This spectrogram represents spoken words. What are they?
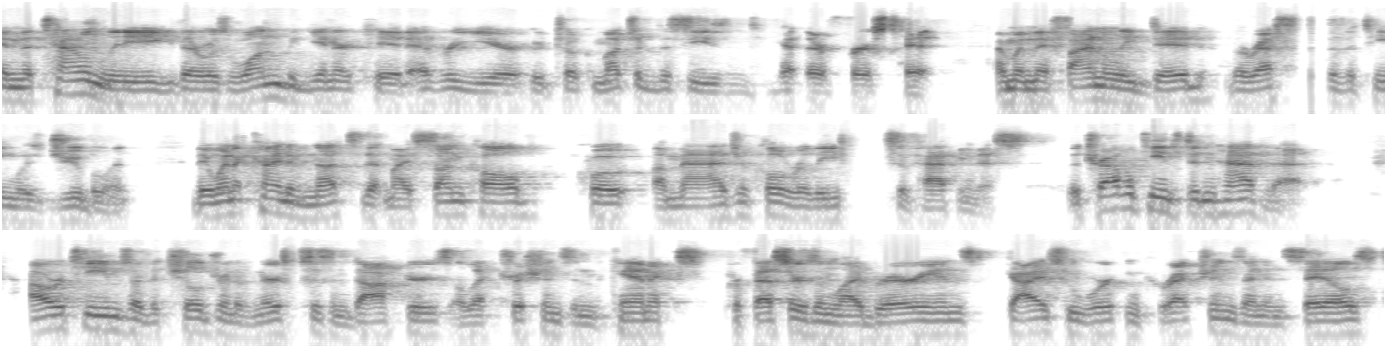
in the town league, there was one beginner kid every year who took much of the season to get their first hit. And when they finally did, the rest of the team was jubilant. They went a kind of nuts that my son called, quote, a magical release of happiness. The travel teams didn't have that. Our teams are the children of nurses and doctors, electricians and mechanics, professors and librarians, guys who work in corrections and in sales,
